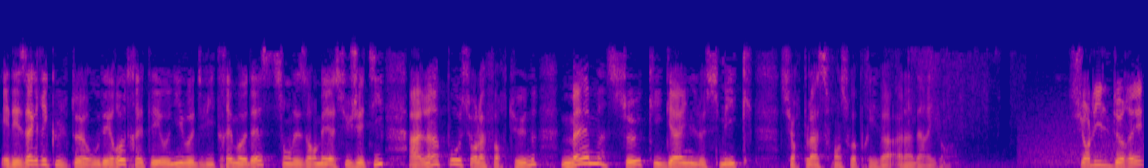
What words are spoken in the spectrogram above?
et des agriculteurs ou des retraités au niveau de vie très modeste sont désormais assujettis à l'impôt sur la fortune, même ceux qui gagnent le SMIC. Sur place, François Privat, Alain Darrigan. Sur l'île de Ré,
